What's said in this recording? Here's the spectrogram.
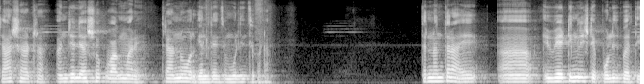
चारशे अठरा. अंजली अशोक वाघमारे त्र्याण्णववर गेलं त्यांचं मुलींचं कटा तर नंतर आहे वेटिंग लिस्ट आहे पोलीस भरती.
